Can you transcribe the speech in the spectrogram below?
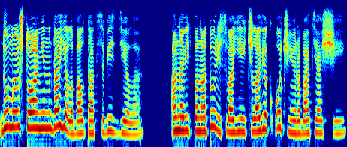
Думаю, что Ане надоело болтаться без дела. Она ведь по натуре своей человек очень работящий.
